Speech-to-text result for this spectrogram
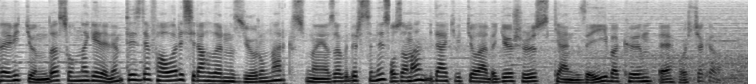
Ve videonun da sonuna gelelim. Siz de favori silahlarınızı yorumlar kısmına yazabilirsiniz. O zaman bir dahaki videolarda görüşürüz. Kendinize iyi bakın ve hoşçakalın.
